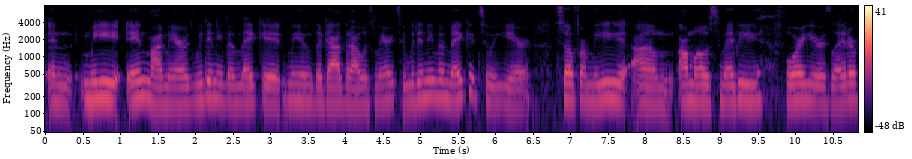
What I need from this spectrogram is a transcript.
and me in my marriage we didn't even make it me and the guy that I was married to we didn't even make it to a year so for me um almost maybe 4 years later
